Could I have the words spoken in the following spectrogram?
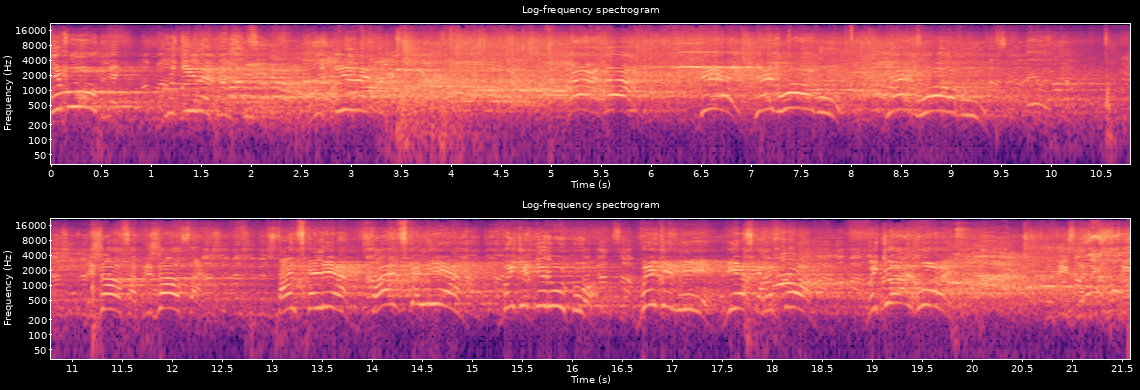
Нему, блядь! Грудиной пришли! Прижался, прижался! Встань с колен! Встань с колен! Выдерни руку! Выдерни! Резко, рывком! Выдергивай! Смотри, смотри, смотри!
